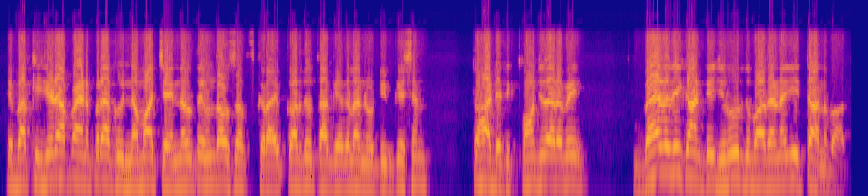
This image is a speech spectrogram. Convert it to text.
ਤੇ ਬਾਕੀ ਜਿਹੜਾ ਭੈਣ ਭਰਾ ਕੋਈ ਨਵਾਂ ਚੈਨਲ ਤੇ ਹੁੰਦਾ ਉਹ ਸਬਸਕ੍ਰਾਈਬ ਕਰ ਦਿਓ ਤਾਂ ਕਿ ਅਗਲਾ ਨੋਟੀਫਿਕੇਸ਼ਨ ਤੁਹਾਡੇ ਤੱਕ ਪਹੁੰਚਦਾ ਰਹੇ। ਬੈਲ ਦੀ ਘੰਟੀ ਜ਼ਰੂਰ ਦਬਾ ਦੇਣਾ ਜੀ ਧੰਨਵਾਦ।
